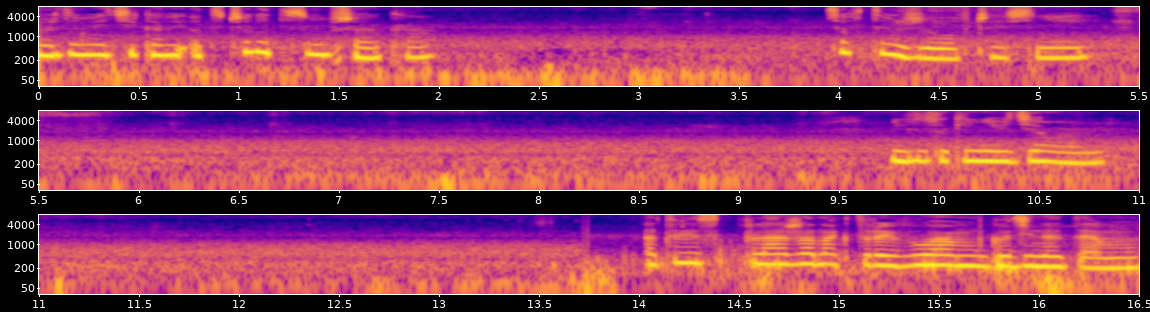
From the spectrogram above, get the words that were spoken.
Bardzo mnie ciekawi, od czego to są szalka? Co w tym żyło wcześniej? Nigdy takiej nie widziałam. A tu jest plaża, na której byłam godzinę temu.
